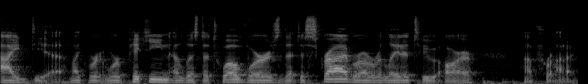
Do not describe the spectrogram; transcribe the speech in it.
idea, like we're, we're picking a list of 12 words that describe or are related to our uh, product.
